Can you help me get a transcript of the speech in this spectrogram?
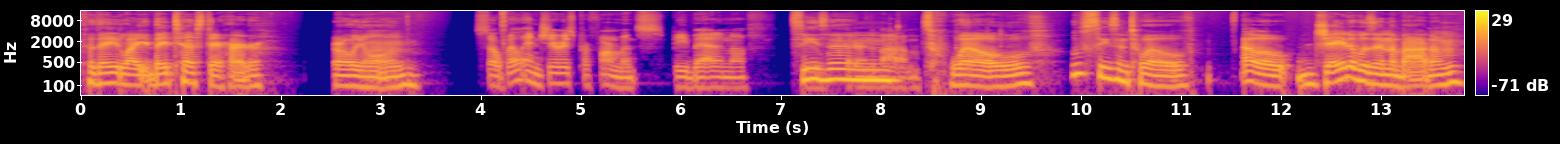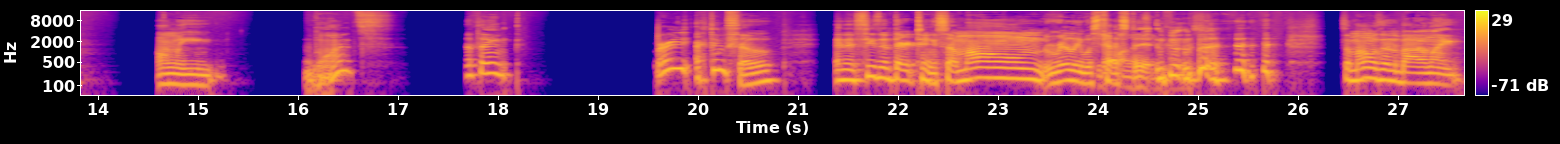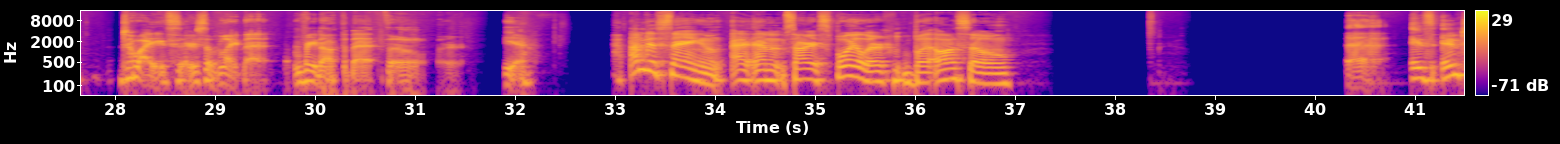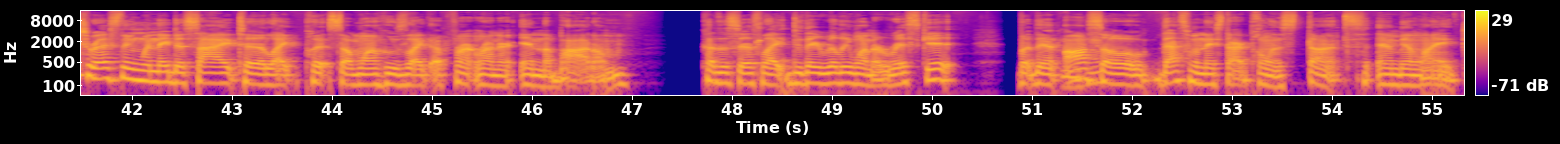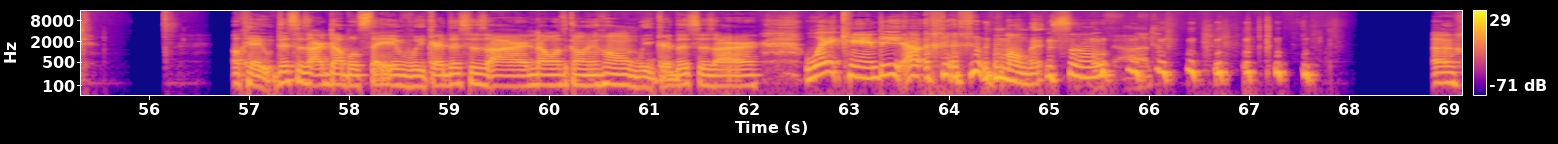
Cause they like they tested her early on. So will Angeria's performance be bad enough? put in the Season twelve. Who's season twelve? Oh, Jaida was in the bottom only once, I think. Right? I think so. And then season 13, Symone really was tested. Symone was in the bottom like twice or something like that, right off the bat. So, yeah. I'm just saying, I, and I'm sorry, spoiler, but also, uh, it's interesting when they decide to like put someone who's like a front runner in the bottom because it's just like do they really want to risk it but then Mhm. also that's when they start pulling stunts and being like okay this is our double save week or this is our no one's going home week or this is our wait candy uh, moment so. God. uh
